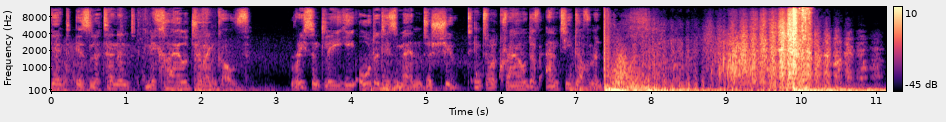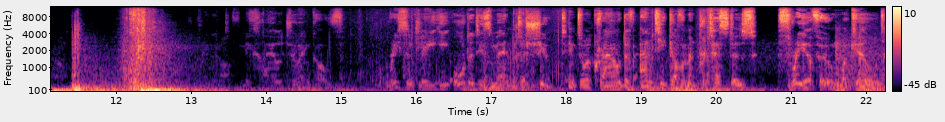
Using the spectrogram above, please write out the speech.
target is Lieutenant Mikhail Cherenkov. Recently, he ordered his men to shoot into a crowd of anti-government... Recently, he ordered his men to shoot into a crowd of anti-government protesters, three of whom were killed.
